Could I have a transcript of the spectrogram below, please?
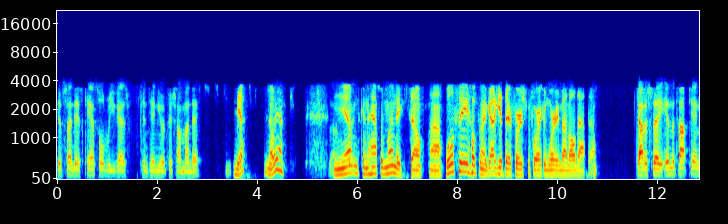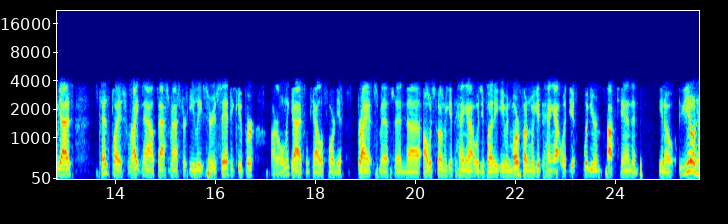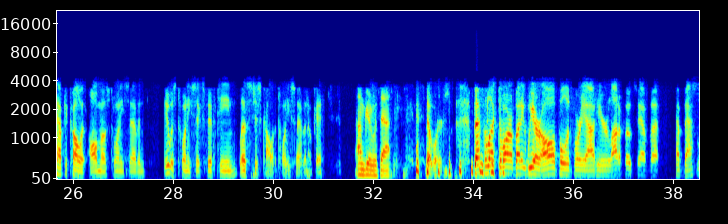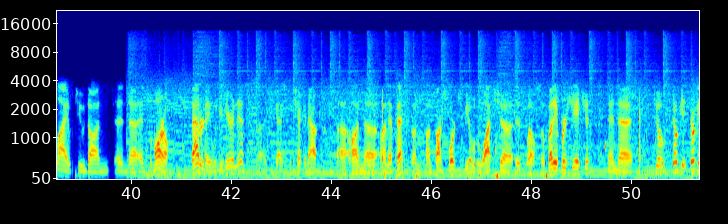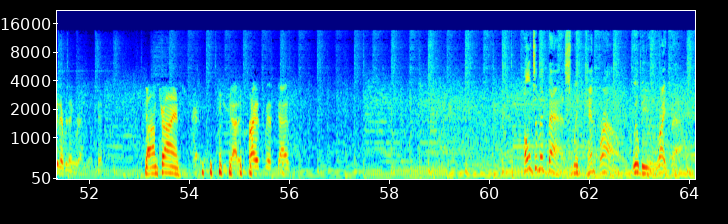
If Sunday's canceled, will you guys continue and fish on Monday? Yeah. Oh yeah. Yeah, it's gonna happen Monday. So uh we'll see. Hopefully, I got to get there first before I can worry about all that, though. Got to stay in the top 10, guys. 10th place right now, Bassmaster Elite Series. Santee Cooper, our only guy from California, Bryant Smith, and uh, always fun we get to hang out with you, buddy. Even more fun we get to hang out with you when you're in the top 10. And, you know, you don't have to call it almost 27. It was 26-15. Let's just call it 27, okay? I'm good with that. That works. Best of luck tomorrow, buddy. We are all pulling for you out here. A lot of folks have uh, have Bass Live tuned on, and uh, and tomorrow, Saturday, when you're hearing this, uh, you guys can check it out uh, on uh, on FX on, on Fox Sports. To be able to watch uh, as well. So, buddy, appreciate you, and uh, go go get go get everything ready. Okay, I'm trying. you got it. Bryant Smith, guys. Ultimate Bass with Kent Brown. We'll be right back.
